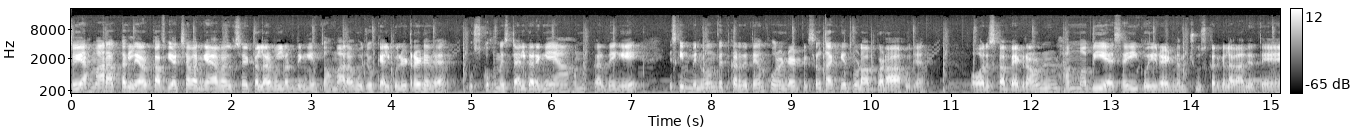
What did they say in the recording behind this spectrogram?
तो ये हमारा अब तक लेआउट काफ़ी अच्छा बन गया है। उसे कलर वलर देंगे तो हमारा वो जो कैलकुलेटर डिव है, उसको हम स्टाइल करेंगे या हम कर देंगे, इसकी मिनिमम विथ कर देते हैं 400 पिक्सल ताकि ये थोड़ा बड़ा हो जाए। और इसका बैकग्राउंड हम अभी ऐसे ही कोई रैंडम चूज़ करके लगा देते हैं।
